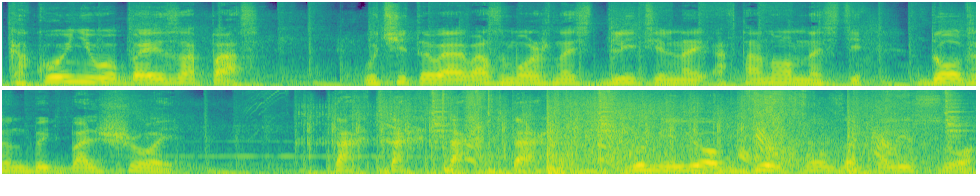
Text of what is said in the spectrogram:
какой у него боезапас? Учитывая возможность длительной автономности, должен быть большой. Так, так, так, так. Гумилев дюркнул за колесо.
